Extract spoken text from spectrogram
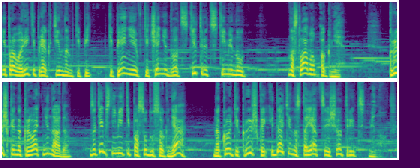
и проварите при активном кипи кипении в течение 20-30 минут на слабом огне. Крышкой накрывать не надо. Затем снимите посуду с огня, накройте крышкой и дайте настояться еще 30 минут.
